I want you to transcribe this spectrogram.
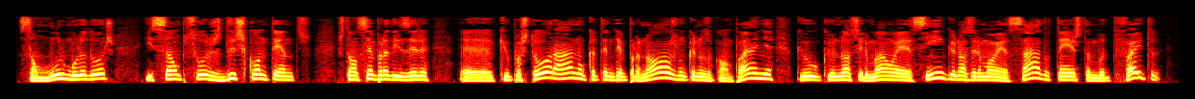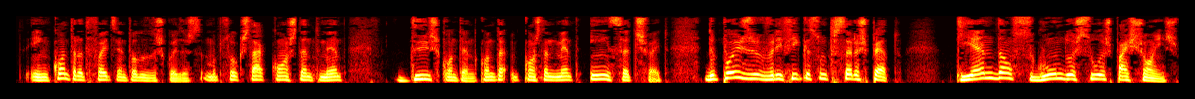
São murmuradores e são pessoas descontentes. Estão sempre a dizer uh, que o pastor, ah, nunca tem tempo para nós, nunca nos acompanha, que o, que o nosso irmão é assim, que o nosso irmão é assado, tem este defeito encontra defeitos em todas as coisas. Uma pessoa que está constantemente descontente, constantemente insatisfeito. Depois verifica-se um terceiro aspecto, que andam segundo as suas paixões.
